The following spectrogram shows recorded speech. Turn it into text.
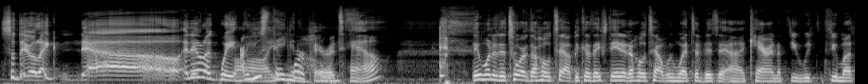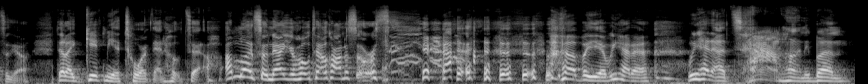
So they were like, no, and they were like, wait, are you staying in a parents. hotel? They wanted a tour of the hotel because they stayed at a hotel. We went to visit uh, Karen a few weeks, a few months ago. They're like, "Give me a tour of that hotel." I'm like, "So now you're hotel connoisseurs?" but yeah, we had a we had a time, honey. But and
